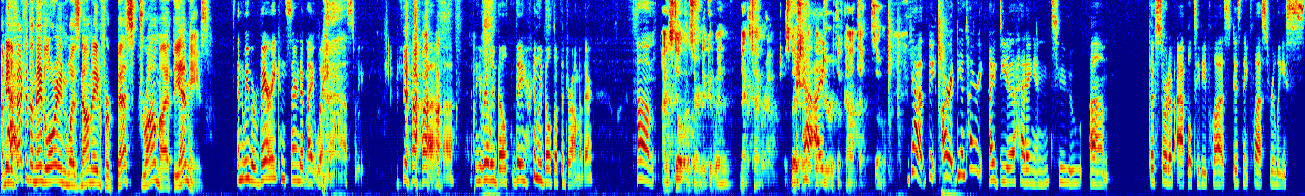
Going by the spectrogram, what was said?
I mean, Yeah. the fact that The Mandalorian was nominated for Best Drama at the Emmys. And we were very concerned it might win that last week. Yeah. Uh, he really built. They really built up the drama there. I'm still concerned it could win next time around, especially Yeah, with the I- dearth of content. So Yeah, the our the entire idea heading into um, the sort of Apple TV Plus, Disney Plus release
